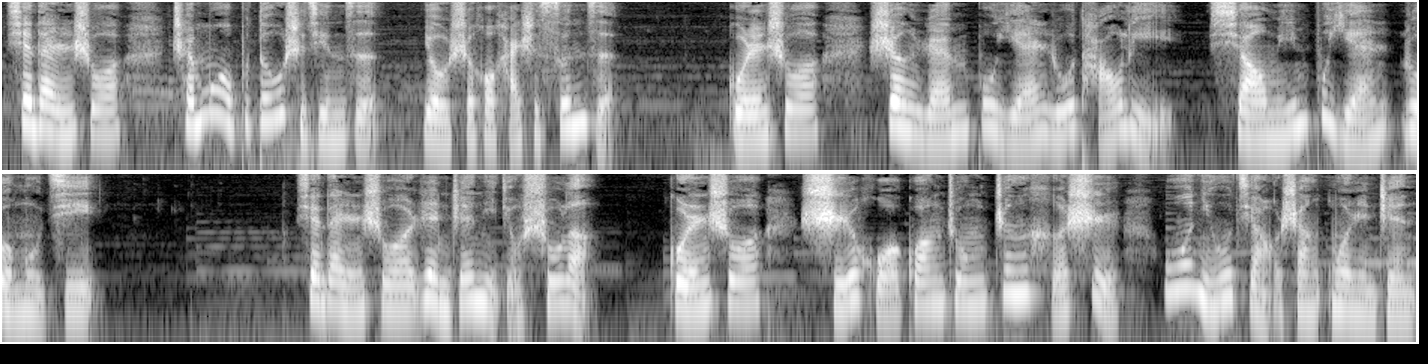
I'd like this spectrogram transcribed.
现代人说“沉默不都是金子，有时候还是孙子”。古人说“圣人不言如桃李，小民不言若木鸡”。现代人说“认真你就输了”。古人说“石火光中争何事，蜗牛角上莫认真”。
